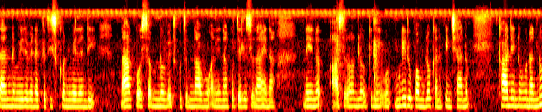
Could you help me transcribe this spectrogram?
దాన్ని మీరు వెనక్కి తీసుకొని వెళ్ళండి. నా కోసం నువ్వు వెతుకుతున్నావు అని నాకు తెలుసు నాయన. నేను ఆశ్రమంలోకి ముని రూపంలో కనిపించాను. కానీ నువ్వు నన్ను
